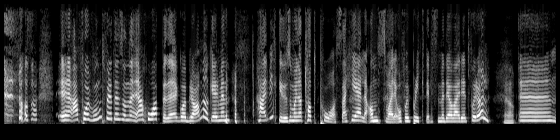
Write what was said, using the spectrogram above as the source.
Altså, eh, jeg får vondt, for at det er sånn Jeg håper det går bra med dere, men her virker det som man har tatt på seg hele ansvaret og forpliktelsen med det å være i et forhold. Ja. Eh,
